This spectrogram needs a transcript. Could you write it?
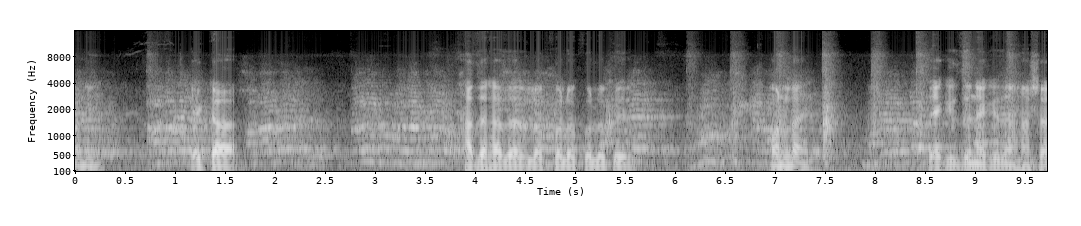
মানে একটা হাজার হাজার লক্ষ লক্ষ লোকের অনলাইন তো এক একজন এক একজন হাসা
